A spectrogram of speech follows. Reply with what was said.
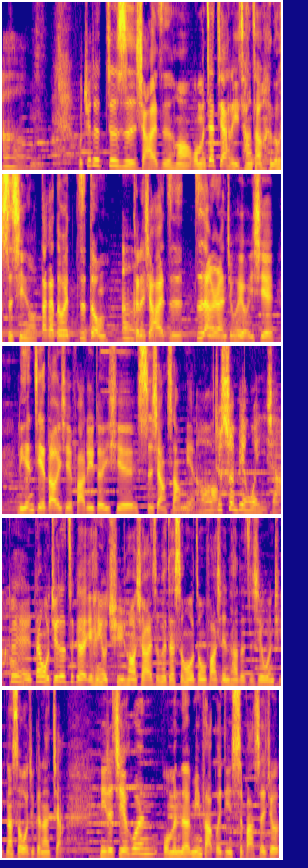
嗯嗯，我觉得就是小孩子哈，我们在家里常常很多事情哦，大概都会自动，嗯，可能小孩子自然而然就会有一些连接到一些法律的一些事项上面，哦，就顺便问一下。对，但我觉得这个也很有趣哈，小孩子会在生活中发现他的这些问题。那时候我就跟他讲。你的结婚，我们的民法规定十八岁就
